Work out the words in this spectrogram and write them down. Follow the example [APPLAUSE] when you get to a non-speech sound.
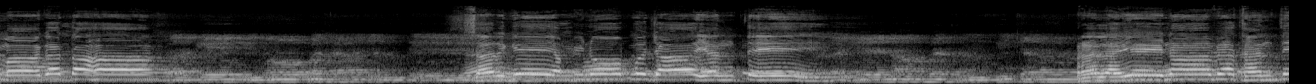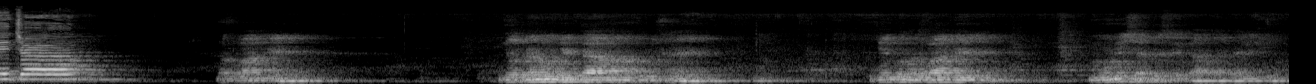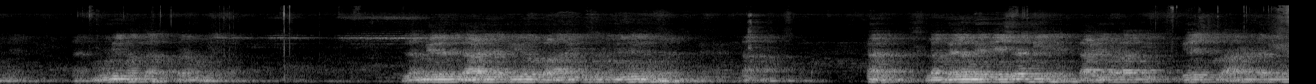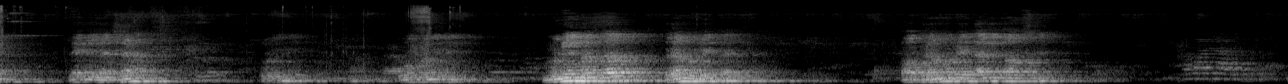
सर्गे अपि नोपजायन्ते। प्रलये न व्यथन्ति च। भगवान जो महापुरुष हैं जिनको भगवान ने मुनि शब्द से कहा था, पहले श्लोक में। मुनि मतलब ब्रह्मवेत्ता लंबी लंबी दाढ़ी रखी और उससे मुनि नहीं हो। गए लंबे लंबे केश रखी, दाढ़ी बढ़ा ली केश धारण कर लिया। लेकिन लक्षण कोई नहीं। वो मुनि नहीं। मुनि मतलब ब्रह्मवेत्ता जी। और ब्रह्मवेत्ता भी कौन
